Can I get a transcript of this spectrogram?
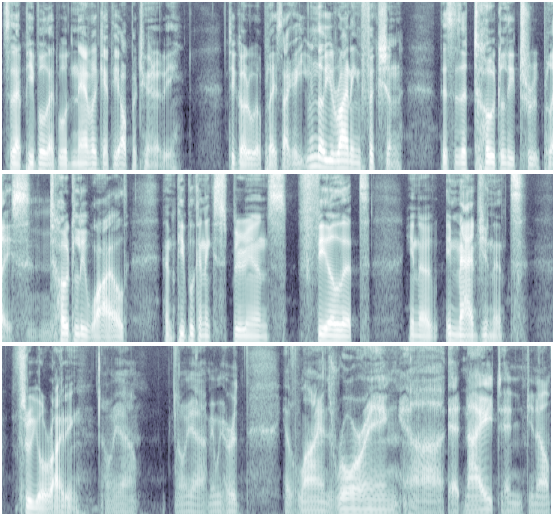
so that people that would never get the opportunity to go to a place like even though you're writing fiction, this is a totally true place, Mm-hmm. totally wild, and people can experience, feel it, you know, imagine it through your writing. Oh yeah, oh yeah. I mean, we heard you know, the lions roaring uh, at night, and you know,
